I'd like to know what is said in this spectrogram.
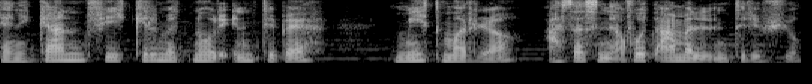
يعني كان في كلمة نور انتبه مية مرة على أساس إني أفوت أعمل الانترفيو.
